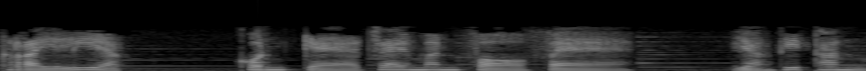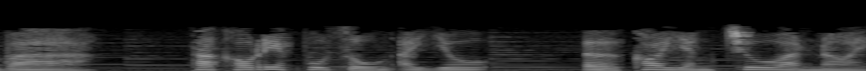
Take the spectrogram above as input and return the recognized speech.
ใครเรียก คนแก่ใจมันฟอแฟ อย่างที่ท่านว่า ถ้าเขาเรียกผู้สูงอายุ เออค่อยยังชั่วหน่อย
